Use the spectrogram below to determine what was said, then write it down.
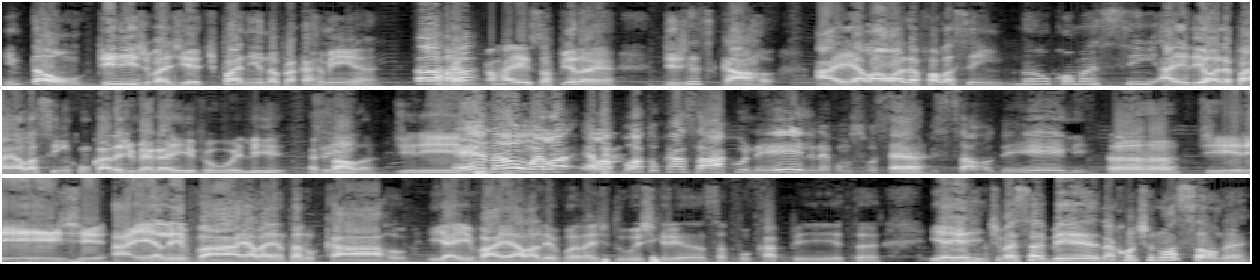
Então, dirige, Vagia, tipo a Nina pra Carminha. Aham. Carro aí, sua piranha. Dirige esse carro. Aí ela olha e fala assim: Não, como assim? Aí ele olha pra ela assim, com cara de mega evil, o Eli. Aí Sim. fala: Dirige. É, não, ela, ela bota o casaco nele, né? Como se fosse É. serviçal dele. Aham. Dirige. Aí ela vai, ela entra no carro. E aí vai ela levando as duas crianças pro capeta. E aí a gente vai saber na continuação, né?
